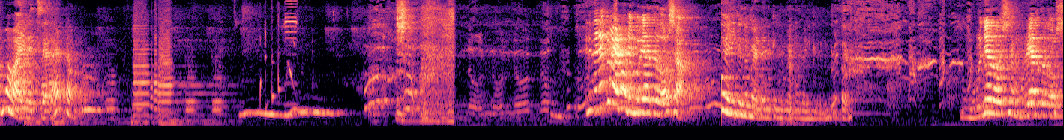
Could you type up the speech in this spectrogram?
അമ്മ വായി വെച്ചേരാ കേട്ടോ. മുറിയാത്ത ദോശ. എനിക്കൊന്നും വേണ്ട എനിക്കൊന്നും വേണ്ട എനിക്കൊന്നും വേണ്ട. മുറിഞ്ഞ ദോശ മുറിയാത്ത ദോശ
